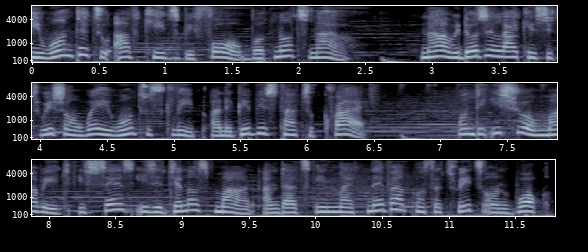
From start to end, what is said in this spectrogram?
He wanted to have kids before, but not now. Now he doesn't like a situation where he wants to sleep and the baby starts to cry. On the issue of marriage, he says he's a jealous man and that he might never concentrate on work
